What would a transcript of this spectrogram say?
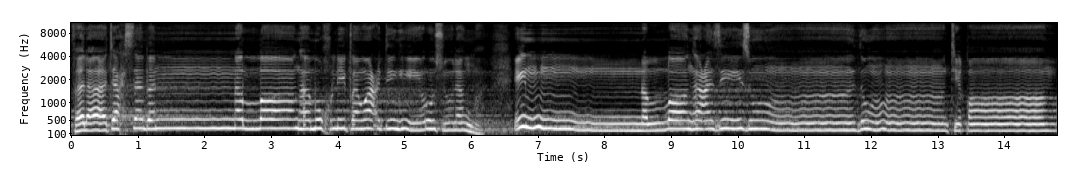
فلا تحسبن الله مخلف وعده رسله إن الله عزيز ذو انتقام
